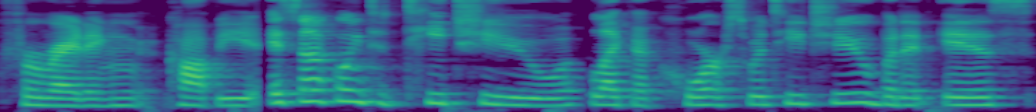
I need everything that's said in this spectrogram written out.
for writing copy. It's not going to teach you like a course would teach you, but it is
